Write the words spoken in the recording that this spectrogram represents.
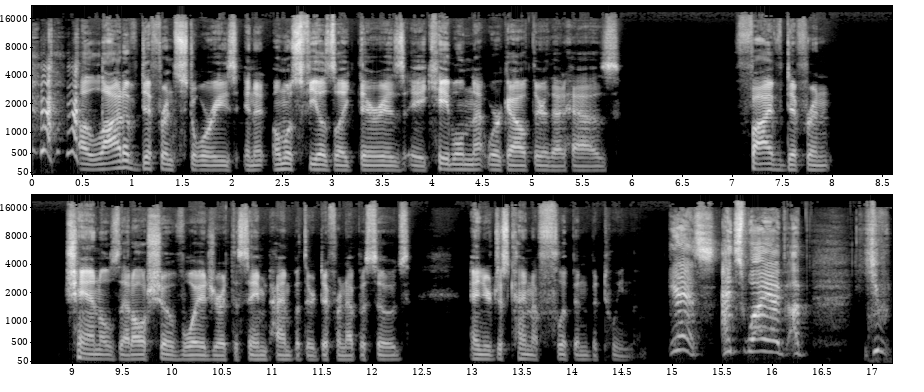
a lot of different stories and it almost feels like there is a cable network out there that has five different channels that all show Voyager at the same time but they're different episodes and you're just kind of flipping between them. yes. That's why I'm, I'm you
